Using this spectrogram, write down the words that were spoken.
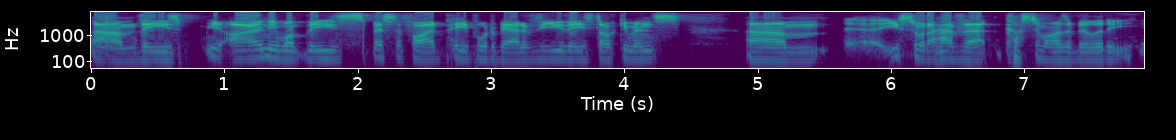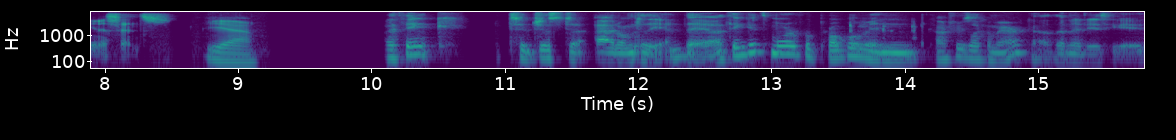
um, these. You know, I only want these specified people to be able to view these documents. Um, uh, you sort of have that customizability in a sense. Yeah. I think to just to add on to the end there, I think it's more of a problem in countries like America than it is here.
